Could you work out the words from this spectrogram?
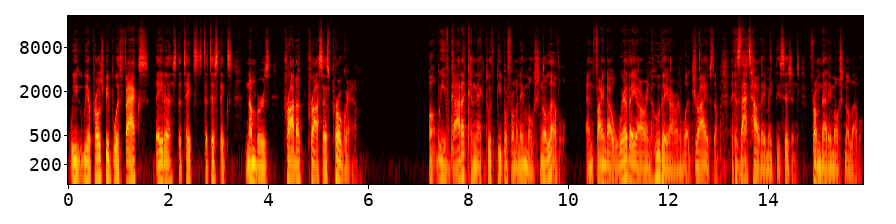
we we approach people with facts, data, statistics, statistics, numbers, product, process, program. But we've got to connect with people from an emotional level and find out where they are and who they are and what drives them because that's how they make decisions from that emotional level.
